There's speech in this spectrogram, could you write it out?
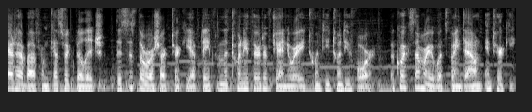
Merhaba from Keswick Village. This is the Rorshok Turkey update from the 23rd of January 2024. A quick summary of what's going down in Turkey.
